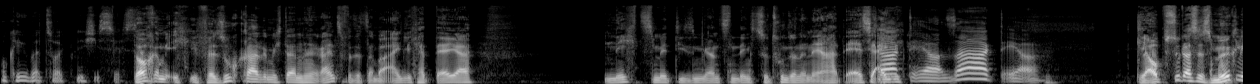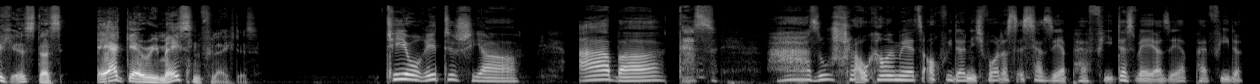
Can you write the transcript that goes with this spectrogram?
Okay, überzeugt nicht, ist es. Doch, ich, ich versuche gerade mich dann reinzuversetzen, aber eigentlich hat der ja nichts mit diesem ganzen Dings zu tun, sondern er hat, er ist ja sagt eigentlich. er, sagt er. Glaubst du, dass es möglich ist, dass er Gary Mason vielleicht ist? Theoretisch ja. Aber das, ah, so schlau kam er mir jetzt auch wieder nicht vor. Das ist ja sehr perfide. Das wäre ja sehr perfide.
